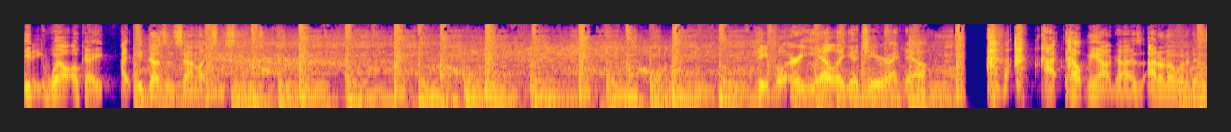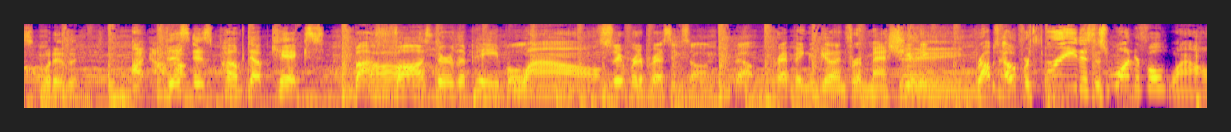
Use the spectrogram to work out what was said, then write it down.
It, well, okay, I, it doesn't sound like CCM. People are yelling at you right now. I, help me out, guys. I don't know what it is. What is it? I, I, This is Pumped Up Kicks by oh. Foster the People. Oh. wow. Super depressing song about prepping a gun for a mass shooting. Rob's 0 for 3. This is wonderful. Wow.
